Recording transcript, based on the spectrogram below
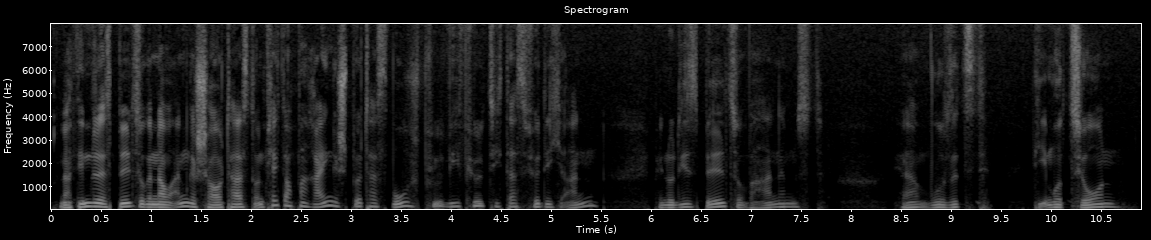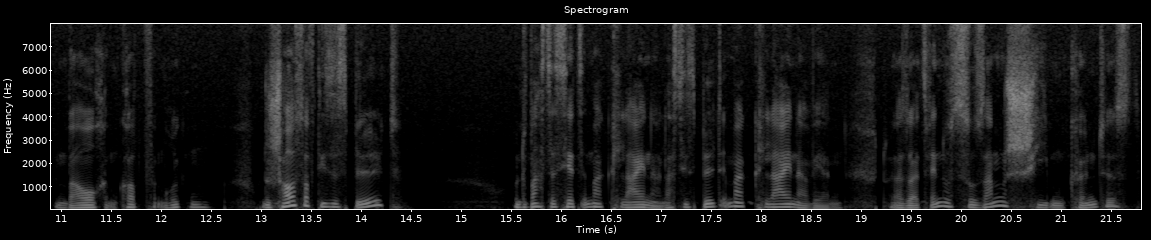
Und nachdem du das Bild so genau angeschaut hast und vielleicht auch mal reingespürt hast, wo, wie fühlt sich das für dich an? Wenn du dieses Bild so wahrnimmst, ja, wo sitzt die Emotion im Bauch, im Kopf, im Rücken? Und du schaust auf dieses Bild und du machst es jetzt immer kleiner. Lass dieses Bild immer kleiner werden. Also als wenn du es zusammenschieben könntest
